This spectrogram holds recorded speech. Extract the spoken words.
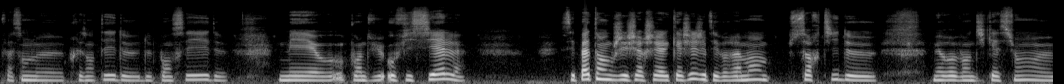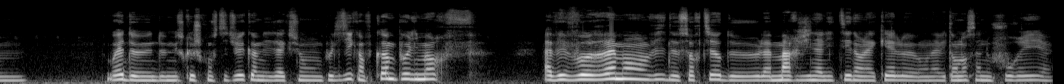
façon de me présenter de, de penser de mais au point de vue officiel c'est pas tant que j'ai cherché à le cacher, j'étais vraiment sortie de mes revendications, euh, ouais, de, de, ce que je constituais comme des actions politiques. Enfin, comme Polymorphe avait vraiment envie de sortir de la marginalité dans laquelle on avait tendance à nous fourrer,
